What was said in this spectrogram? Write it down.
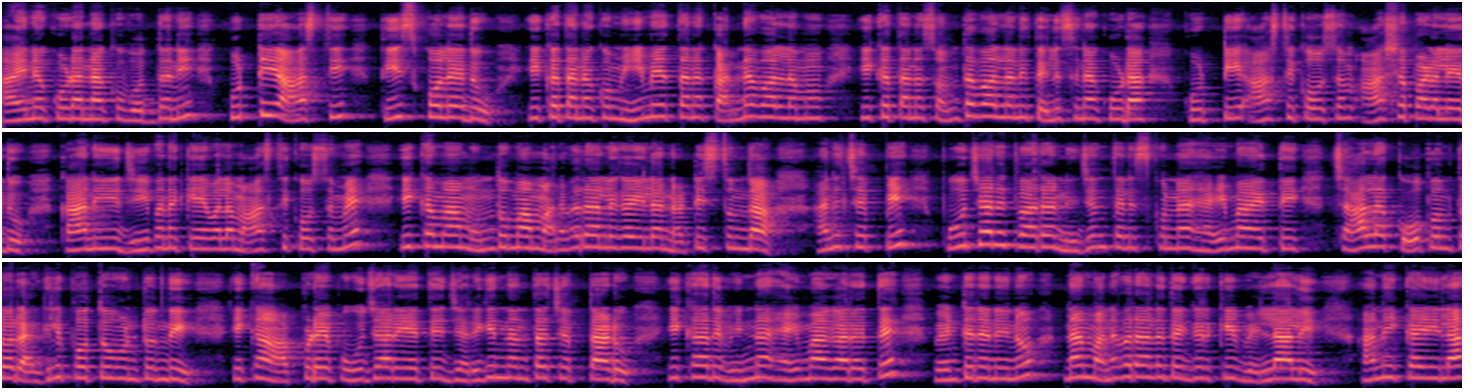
అయినా కూడా నాకు వద్దని కుట్టి ఆస్తి తీసుకోలేదు. ఇక తనకు మీ మేమే తన కన్న వాళ్ళము ఇక తన సొంత వాళ్ళని తెలిసినా కూడా కుట్టి ఆస్తి కోసం ఆశపడలేదు. కానీ ఈ జీవన కేవలం ఆస్తి కోసమే ఇక మా ముందు మా మనవరాలుగా ఇలా నటిస్తుందా అని చెప్పి పూజారి ద్వారా నిజం తెలుసుకున్న హైమ అయితే చాలా కోపంతో రగిలిపోతూ ఉంటుంది. ఇక అప్పుడే పూజారి అయితే జరిగిందంతా చెప్తాడు. ఇక అది విన్న హైమ గారైతే వెంటనే నేను నా మనవరాల దగ్గరికి వెళ్ళాలి అని ఇక ఇలా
